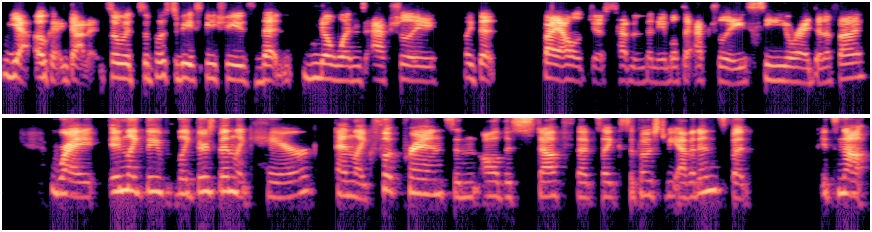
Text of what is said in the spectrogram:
yeah okay got it so it's supposed to be a species that no one's actually like that biologists haven't been able to actually see or identify Right. And like they've like there's been like hair and like footprints and all this stuff that's like supposed to be evidence, but it's not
